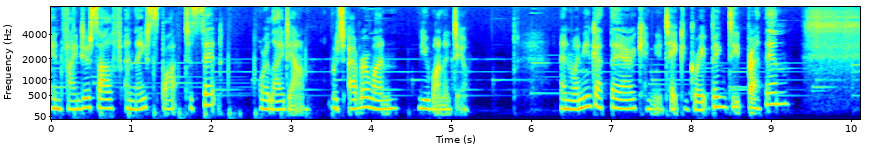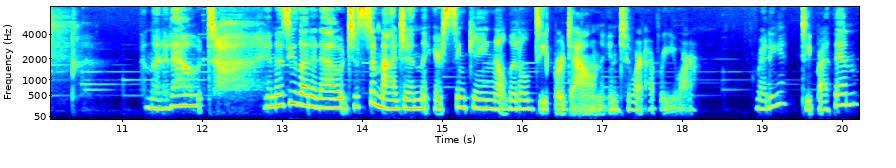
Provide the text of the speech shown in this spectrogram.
and find yourself a nice spot to sit or lie down, whichever one you want to do. And when you get there, can you take a great big deep breath in and let it out? And as you let it out, just imagine that you're sinking a little deeper down into wherever you are. Ready? Deep breath in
